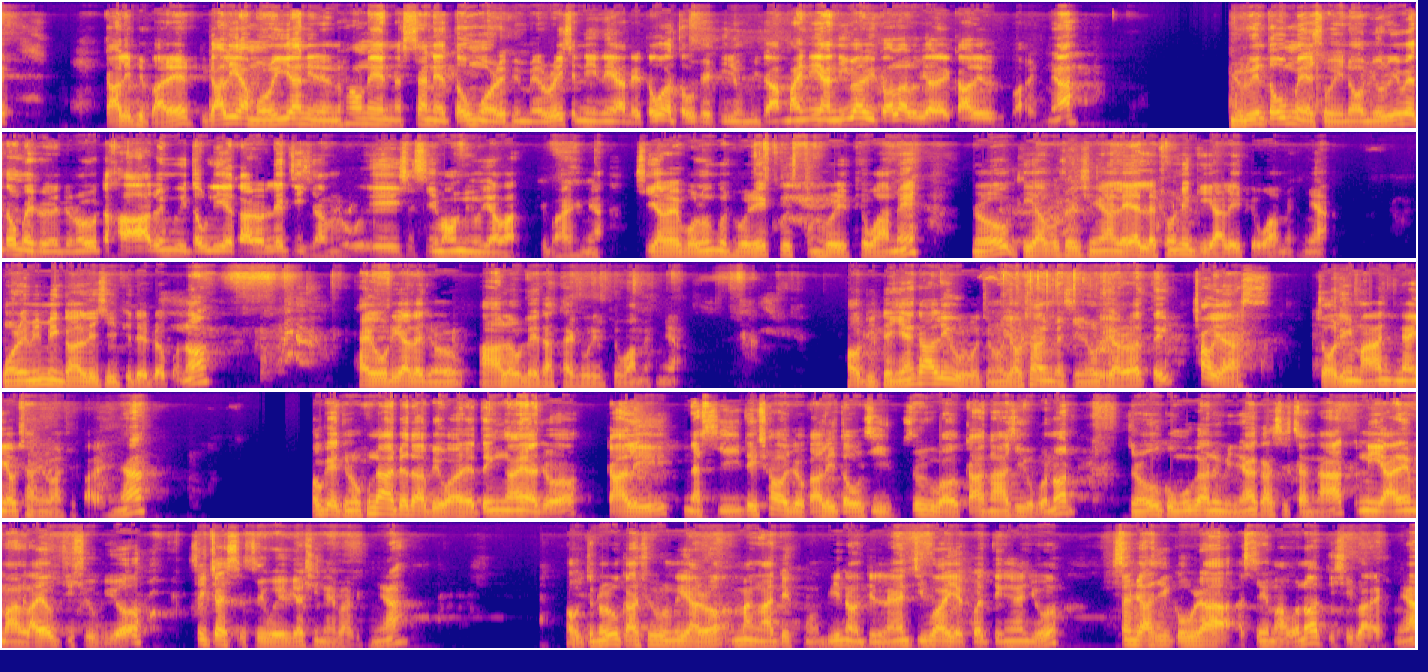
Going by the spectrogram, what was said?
ကားလေးဖြစ်ပါတယ်ဒီကားလေးကမော်ရီယာအနေနဲ့2023 model ဖြစ်မယ် race အနေနဲ့ရတယ်330 km မိုင်နေရနီးပါးပြီးသွားလာလို့ရတဲ့ကားလေးဖြစ်ပါတယ်ခင်ဗျာမြို့ရင်းသုံးမယ်ဆိုရင်တော့မြို့ရင်းပဲသုံးမယ်ဆိုရင်ကျွန်တော်တို့တစ်ခါအားသွင်းမှု3ရက်ကတော့လက်ကြည့်ရမလို့အေးစစ်စစ်မောင်းနေလို့ရပါဖြစ်ပါတယ်ခင်ဗျာရှိရတဲ့ volume control တွေ cruise control တွေဖြစ်သွားမယ်ကျွန်တော်တို့ gear position ကလည်း electronic gear လေးဖြစ်သွားမယ်ခင်ဗျာ model မြင့်မြင့်ကားလေးရှိဖြစ်တဲ့အတွက်ပေါ့နော်ထိုင်ကိုတွေကလည်းကျွန်တော်တို့အားလုံး leather ထိုင်ကိုတွေဖြစ်သွားမယ်ခင်ဗျာ ဟုတ်ဒီတရန်ကားလေးကိုတော့ကျွန်တော်ရောက်ချရမယ်စီနိုးလေးကတော့တိတ်600ကျော်လေးမှာညနေရောက်ချရမှာဖြစ်ပါတယ်ခင်ဗျာဟုတ်ကဲ့ကျွန်တော်ခုနကပြသပေးသွားတဲ့တိတ်900ကျော်ကားလေးနှစ်စီးတိတ်600ကျော်ကားလေး3စီးစုစုပေါင်းကား5စီးကိုပေါ့နော်ကျွန်တော်တို့ကိုမိုးကားနေပြီညာကားစစ်စံတာတနေရာထဲမှာလာရောက်ကြည့်ရှုပြီးတော့စိတ်ကြိုက်စစ်စစ်ဝေးရရှိနိုင်ပါပြီခင်ဗျာဟုတ်ကျွန်တော်တို့ကားရှိုးရုံးလေးကတော့အမှတ်5တက်ခွန်ပြီးတော့တင်လန်ကြီးဝါရက်ကွက်တင်ငန်းကျော်စံပြာစီကိုရာအစင်းပါပေါ့နော်တည်ရှိပါတယ်ခင်ဗျာ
